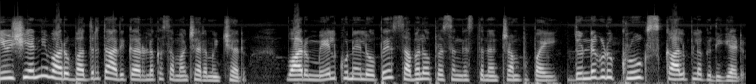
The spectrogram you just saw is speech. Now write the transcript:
ఈ విషయాన్ని వారు భద్రతా అధికారులకు సమాచారం ఇచ్చారు. వారు మేల్కొనేలోపే సభలో ప్రసంగిస్తున్న ట్రంప్పై దుండగుడు క్రూక్స్ కాల్పులకు దిగాడు.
